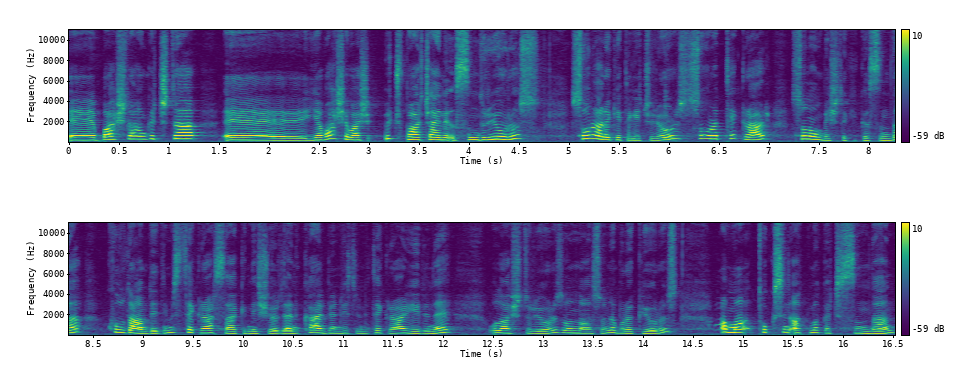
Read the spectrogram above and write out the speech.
Ee, başlangıçta e, yavaş yavaş 3 parçayla ısındırıyoruz. Sonra harekete geçiriyoruz. Sonra tekrar son 15 dakikasında cool down dediğimiz tekrar sakinleşiyoruz. Yani kalbin ritmini tekrar yerine ulaştırıyoruz. Ondan sonra bırakıyoruz. Ama toksin atmak açısından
